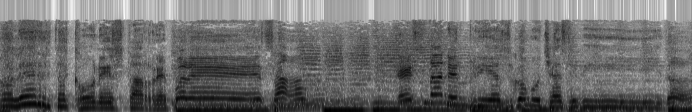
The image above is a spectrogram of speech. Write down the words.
Alerta con esta represa, que están en riesgo muchas vidas.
